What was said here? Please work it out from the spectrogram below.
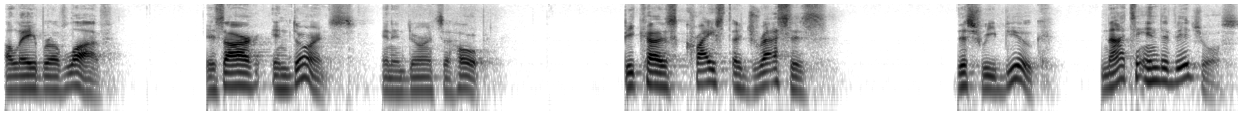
a labor of love? Is our endurance an endurance of hope? Because Christ addresses this rebuke not to individuals,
